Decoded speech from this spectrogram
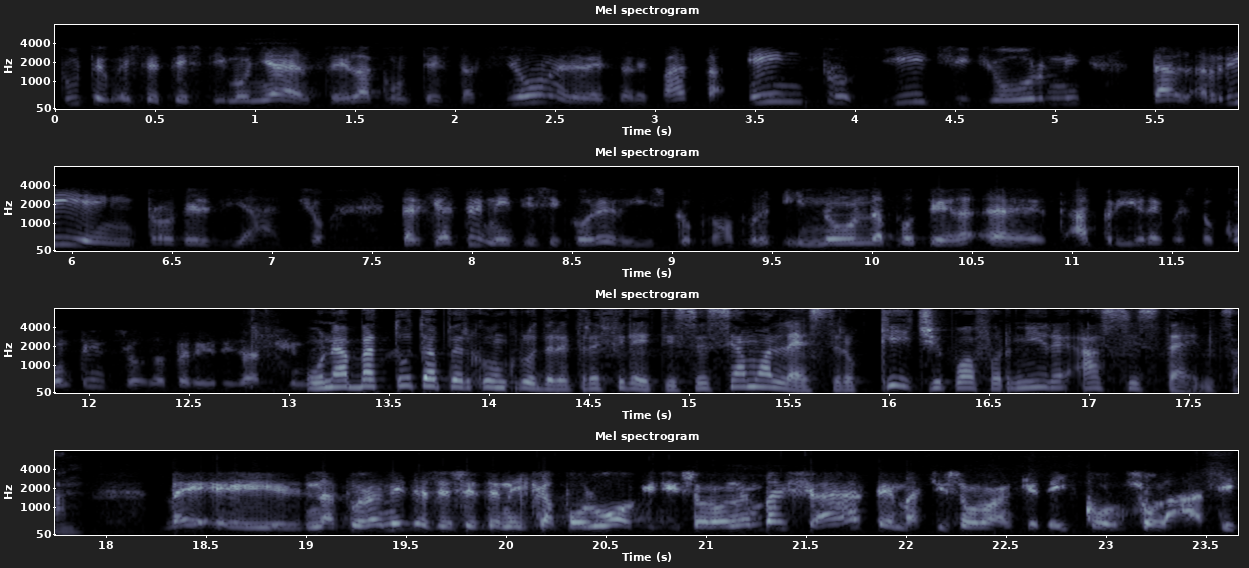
tutte queste testimonianze e la contestazione deve essere fatta entro dieci giorni dal rientro del viaggio, perché altrimenti si corre il rischio proprio di non poter eh, aprire questo contenzioso per il risarcimento. Una battuta per concludere, Trefiletti, se siamo all'estero, chi ci può fornire assistenza? Naturalmente se siete nei capoluoghi ci sono le ambasciate, ma ci sono anche dei consolati.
